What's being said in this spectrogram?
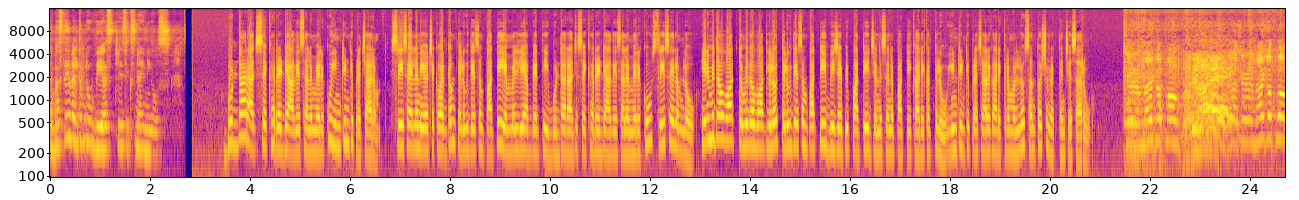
నమస్తే welcome to VS three six nine news Budda Rajasekhar Reddy ఆదేశాల మేరకు ఇంటింటి ప్రచారం శ్రీశైల నియోజకవర్గం తెలుగుదేశం పార్టీ ఎమ్మెల్యే అభ్యర్థి బుడ్డా రాజశేఖర్ రెడ్డి ఆదేశాల మేరకు శ్రీశైలంలో ఎనిమిదవ వార్డ్ తొమ్మిదవ వార్డులలో Telugu Desam party BJP party Janasena party కార్యకర్తలు ఇంటింటి ప్రచార కార్యక్రమంలో సంతోషం వ్యక్తం చేశారు నాయకత్వం నాయకత్వం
